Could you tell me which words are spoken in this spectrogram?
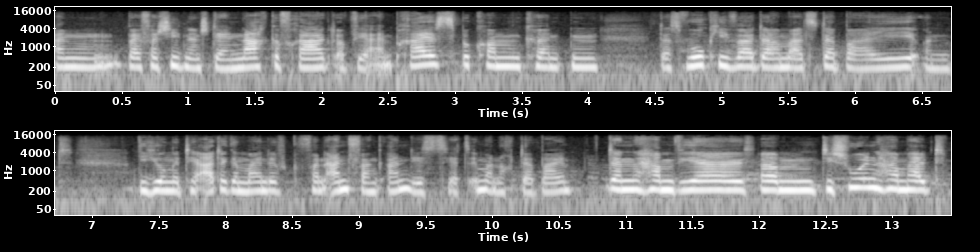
an, bei verschiedenen Stellen nachgefragt, ob wir einen Preis bekommen könnten. Das Woki war damals dabei und die junge Theatergemeinde von Anfang an, die ist jetzt immer noch dabei. Dann haben wir, ähm, die Schulen haben halt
